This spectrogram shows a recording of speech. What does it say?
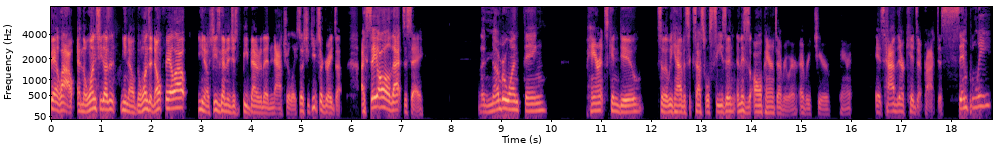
fail out, and the ones she doesn't, you know, the ones that don't fail out, you know, she's gonna just be better than naturally. So she keeps her grades up. I say all of that to say, the number one thing parents can do so that we can have a successful season, and this is all parents everywhere, every cheer parent, is have their kids at practice. Simply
